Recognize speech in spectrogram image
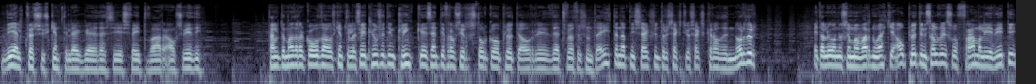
vel hversu skemmtileg uh, þessi sveit var á sviði. Talandum aðra góða og skemmtilega sveit hljómsveitin Klink sendi frá sér stórgóða plötu árið 2001 að nafni 666 gráðið norður. Eitt af lögunum sem var nú ekki á plötunni sjálfur svo framalíði viti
